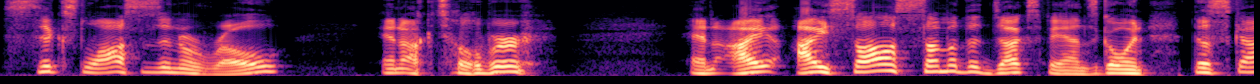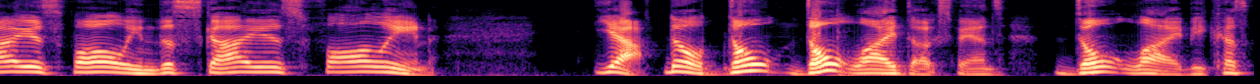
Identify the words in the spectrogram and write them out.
six losses in a row in October. And I, I saw some of the Ducks fans going, "The sky is falling. The sky is falling." Yeah, no, don't don't lie, Ducks fans. Don't lie because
